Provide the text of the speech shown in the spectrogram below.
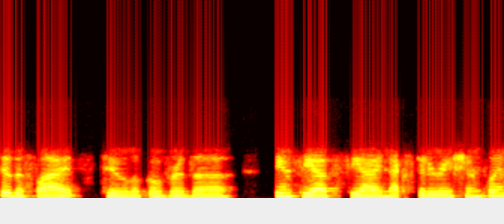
to the slides to look over the CNCF CI next iteration plan?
